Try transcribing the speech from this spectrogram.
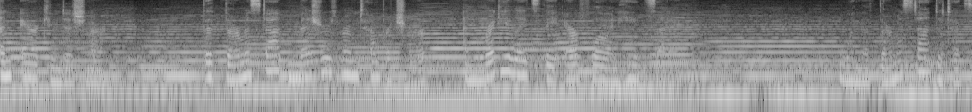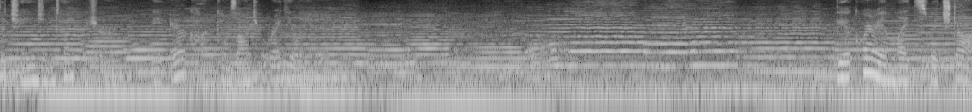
An air conditioner. The thermostat measures room temperature and regulates the airflow and heat setting. Thermostat detects a change in temperature, the aircon comes on to regulate it. The aquarium light switched off.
